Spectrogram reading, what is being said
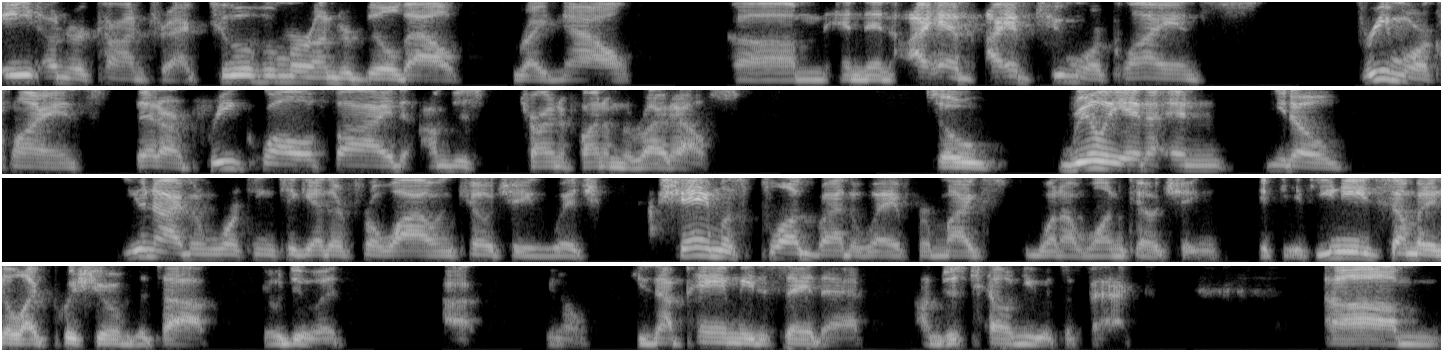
eight under contract. Two of them are under build out right now, um, and then I have I have two more clients, three more clients that are pre qualified. I'm just trying to find them the right house. So really, and and you know, you and I have been working together for a while in coaching, which shameless plug by the way for Mike's one on one coaching. If if you need somebody to like push you over the top, go do it. Uh, you know, he's not paying me to say that. I'm just telling you it's a fact. Um,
